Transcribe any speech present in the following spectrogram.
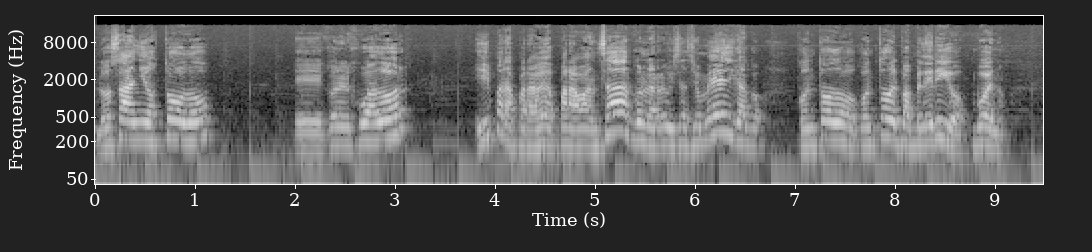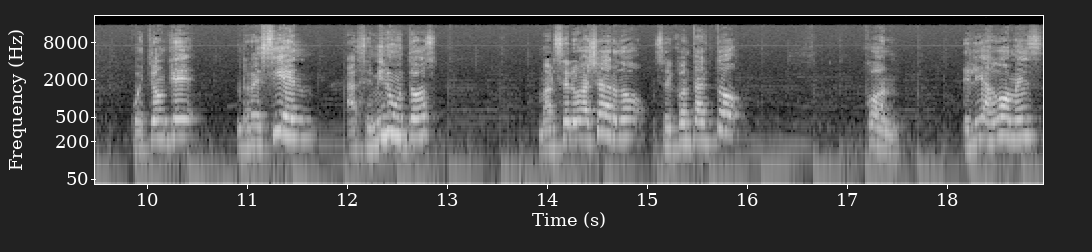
los años, todo, eh, con el jugador y para, para, para avanzar con la revisación médica, con, con todo, con todo el papelerío. Bueno, cuestión que recién, hace minutos, Marcelo Gallardo se contactó con Elías Gómez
